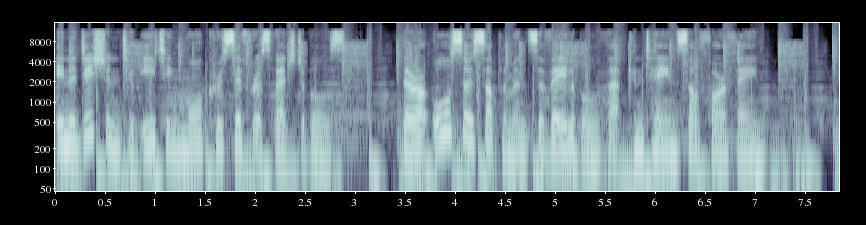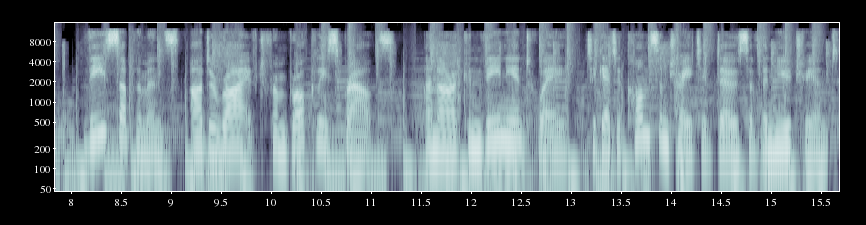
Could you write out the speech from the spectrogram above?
In addition to eating more cruciferous vegetables, there are also supplements available that contain sulforaphane. These supplements are derived from broccoli sprouts and are a convenient way to get a concentrated dose of the nutrient.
